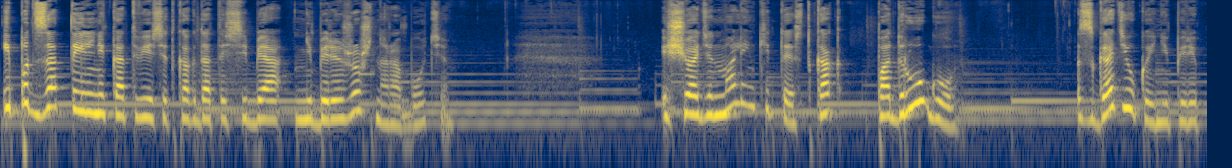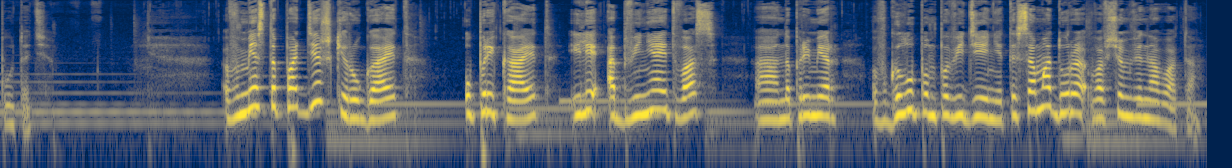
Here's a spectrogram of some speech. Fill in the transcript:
и подзатыльник отвесит, когда ты себя не бережешь на работе. Еще один маленький тест, как подругу с гадюкой не перепутать. Вместо поддержки ругает, упрекает или обвиняет вас, а, например, в глупом поведении. Ты сама дура во всем виновата –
